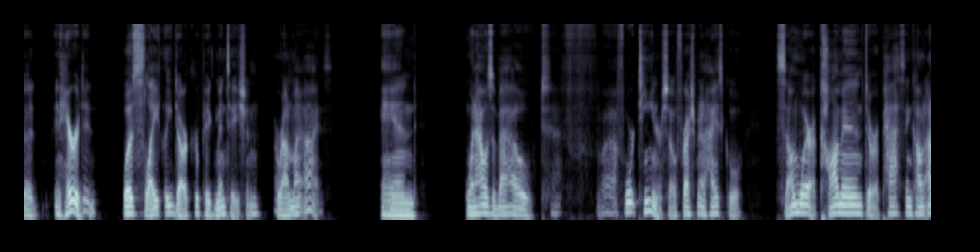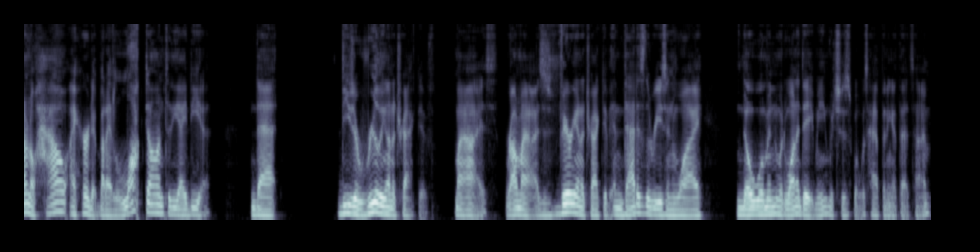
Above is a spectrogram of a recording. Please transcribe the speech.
uh, inherited was slightly darker pigmentation around my eyes. And when I was about uh, 14 or so, freshman in high school, somewhere a comment or a passing comment, I don't know how I heard it, but I locked on to the idea that these are really unattractive. My eyes, around my eyes, is very unattractive. And that is the reason why no woman would want to date me, which is what was happening at that time.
